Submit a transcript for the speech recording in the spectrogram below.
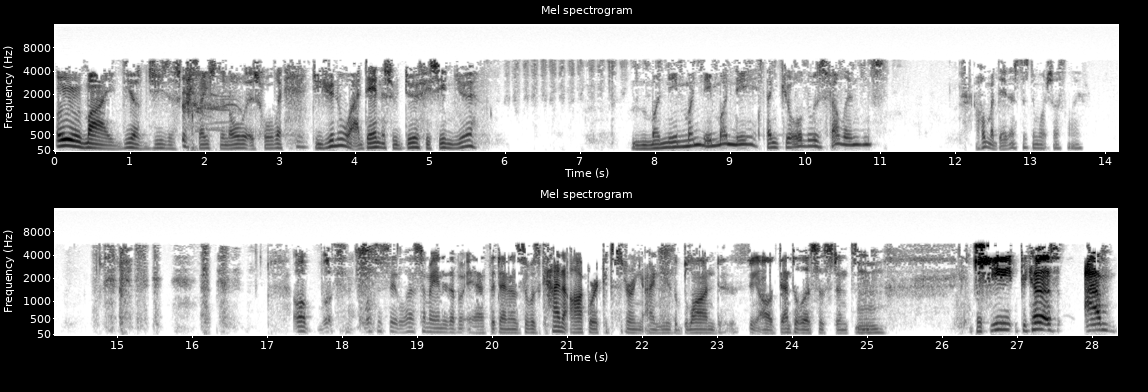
Oh my dear Jesus Christ and all that is holy. Do you know what a dentist would do if he seen you? Money, money, money. Thank you all those fillings. I hope my dentist doesn't watch this live. Oh, let's, let's just say the last time I ended up at the dentist, it was kind of awkward considering I knew the blonde, you know, dental assistant. Mm. She, because I'm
